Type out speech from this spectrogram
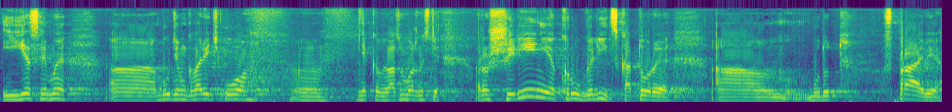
И если мы э, будем говорить о э, некой возможности расширения круга лиц, которые э, будут вправе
